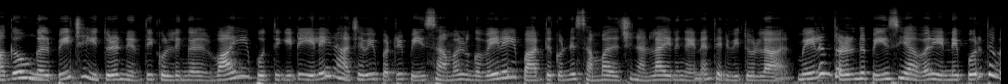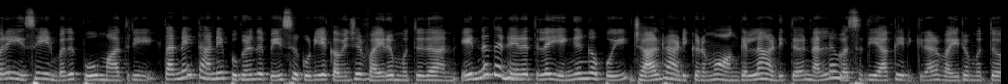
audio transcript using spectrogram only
ஆக உங்கள் பேச்சை இத்துடன் நிறுத்திக் கொள்ளுங்கள். வாயை பொத்திக்கிட்டு இளையராஜாவை பற்றி பேசாமல் உங்க வேலையை பார்த்து கொண்டு சம்பாதிச்சு நல்லா இருங்க என தெரிவித்துள்ளார். மேலும் தொடர்ந்து பேசிய அவர் என்னை பொறுத்தவரை இசை என்பது பூ மாதிரி. தன்னை தானே புகழ்ந்து பேசக்கூடிய கவிஞர் வைரமுத்து தான் எந்தெந்த நேரத்துல எங்கெங்க போய் ஜால்ரா அடிக்கணுமோ அங்கெல்லாம் அடித்து நல்ல வசதியாக இருக்கிறார் வைரமுத்து.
